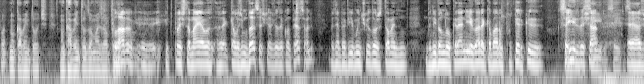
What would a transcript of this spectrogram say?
Pronto, não cabem todos, não cabem todos ao mais alto. Claro, e, e depois também aquelas mudanças que às vezes acontecem. Olha, por exemplo, havia muitos jogadores também de nível na Ucrânia e agora acabaram por ter que sair, sim, deixar. Sair, sair, sair. É, às,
